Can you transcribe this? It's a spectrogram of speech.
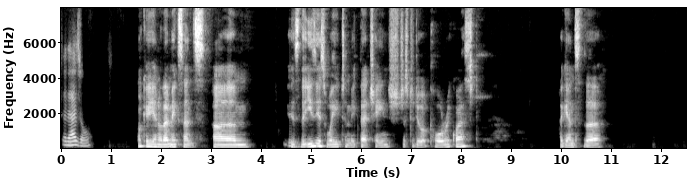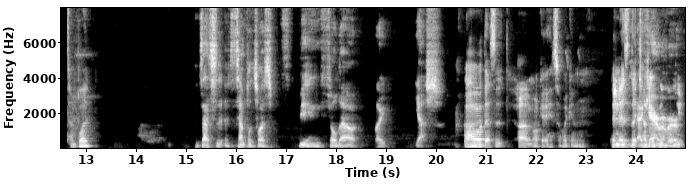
So that's all. Okay, yeah, no, that makes sense. Um, is the easiest way to make that change just to do a pull request against the template? That's, if templates was being filled out, like, yes. Oh, this is um okay, so we can and is the I template can't the remember. only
